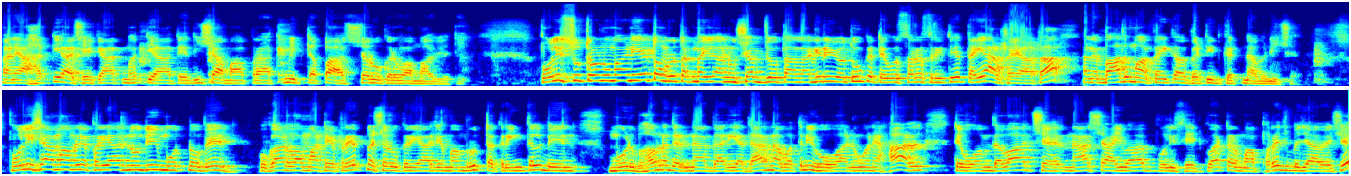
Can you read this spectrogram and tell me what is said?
અને આ હત્યા છે કે આત્મહત્યા તે દિશામાં પ્રાથમિક તપાસ શરૂ કરવામાં આવી હતી. પોલીસ સૂત્રોનું માનીએ તો મૃતક મહિલાનું શબ જોતા લાગી રહ્યું હતું કે તેઓ સરસ રીતે તૈયાર થયા હતા અને બાદમાં કંઈક અઘટિત ઘટના બની છે. પોલીસે આ મામલે ફરિયાદ નોંધી મોતનો ભેદ ઉગાડવા માટે પ્રયત્ન શરૂ કર્યા. જેમાં મૃતક રિંકલબેન મૂળ ભાવનગરના ગારિયાધારના વતની હોવાનું અને હાલ તેઓ અમદાવાદ શહેરના શાહીબાગ પોલીસ હેડક્વાર્ટરમાં ફરજ બજાવે છે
